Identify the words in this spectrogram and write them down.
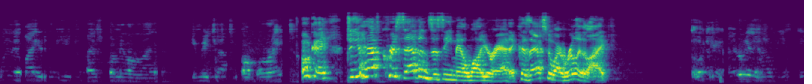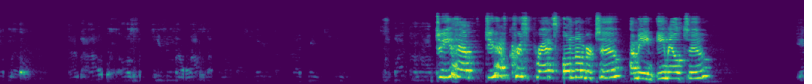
whenever he, he tries coming online, Okay. Do you have Chris Evans's email while you're at it? Because that's who I really like. Okay, I really have his email, and I will also give you my WhatsApp number so you can add me too, so I can have. Do you have Do you have Chris Pratt's phone number too? I mean, email too. Yeah,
